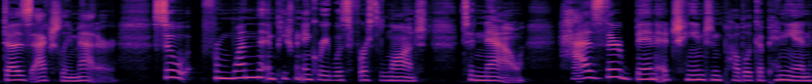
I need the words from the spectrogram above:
does actually matter. So, from when the impeachment inquiry was first launched to now, has there been a change in public opinion?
